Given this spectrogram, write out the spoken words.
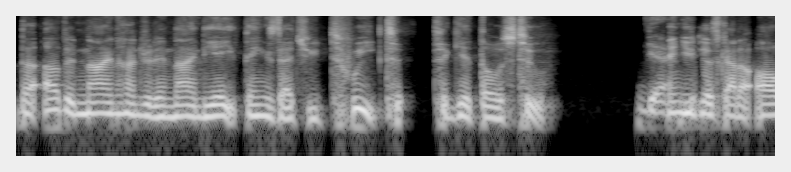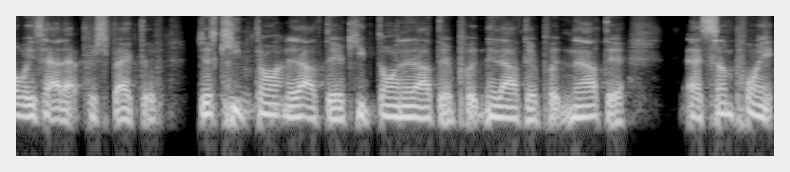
the other 998 things that you tweaked to, get those two. Yeah. And you just got to always have that perspective. Just keep mm-hmm. throwing it out there, keep throwing it out there, putting it out there, putting it out there. At some point,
